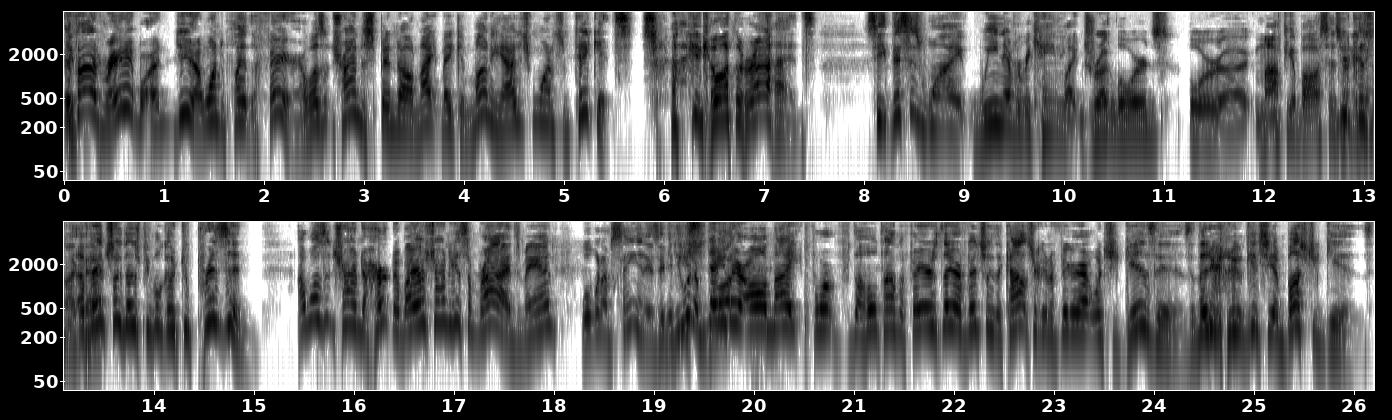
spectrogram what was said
If, I had ran it more, dude, I wanted to play at the fair. I wasn't trying to spend all night making money. I just wanted some tickets so I could go on the rides. See, this is why we never became like drug lords or uh, mafia bosses or anything Because like that. eventually those people go to prison. I wasn't trying to hurt nobody. I was trying to get some rides, man. Well, what I'm saying is, if, If you, you, stay brought, there all night for, for the whole time the fair's there, eventually the cops are going to figure out what your giz is, and then they're going to get you and bust your giz.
